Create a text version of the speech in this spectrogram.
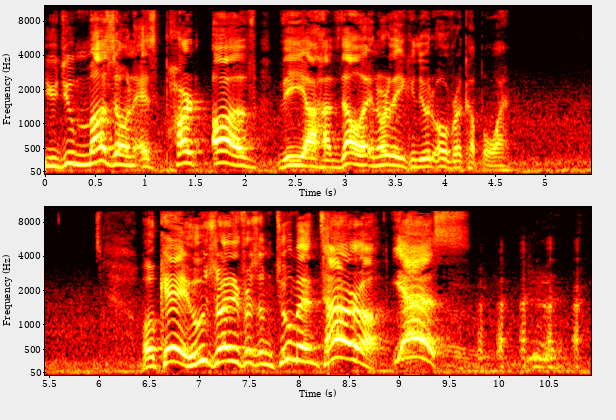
you do mazon as part of the uh, Havdalah in order that you can do it over a cup of wine. Okay, who's ready for some Tuma and Tara? Yes!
